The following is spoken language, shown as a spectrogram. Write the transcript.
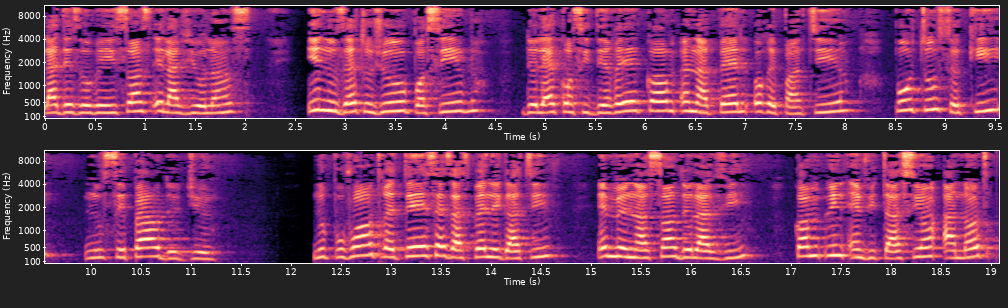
la désobéissance et la violence, il nous est toujours possible de les considérer comme un appel au repentir pour tout ce qui nous sépare de Dieu. Nous pouvons traiter ces aspects négatifs et menaçants de la vie comme une invitation à, notre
